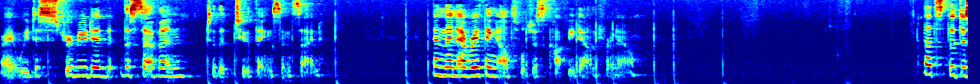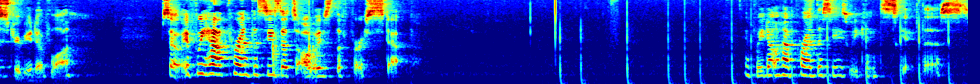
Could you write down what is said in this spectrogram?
Right, we distributed the 7 to the two things inside. And then everything else we'll just copy down for now. That's the distributive law. So if we have parentheses, that's always the first step. We don't have parentheses, we can skip this.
